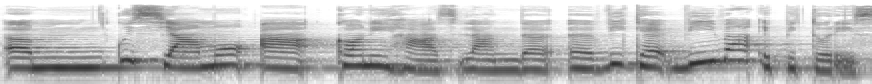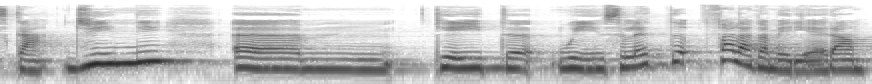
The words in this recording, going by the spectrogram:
Um, ehm, qui siamo a Coney Hasland, uh, che è viva e pittoresca. Ginny, um, Kate Winslet, fa la cameriera.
